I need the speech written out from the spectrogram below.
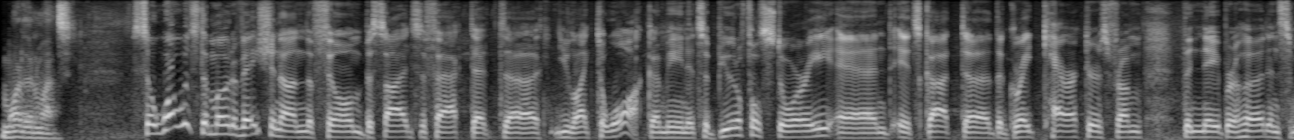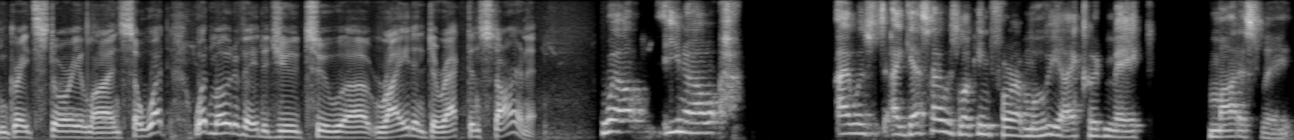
more than once. So, what was the motivation on the film besides the fact that uh, you like to walk? I mean, it's a beautiful story and it's got uh, the great characters from the neighborhood and some great storylines. So, what, what motivated you to uh, write and direct and star in it? Well, you know, I was, I guess I was looking for a movie I could make modestly.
